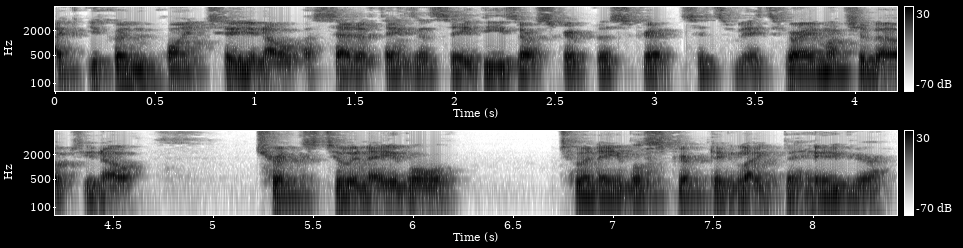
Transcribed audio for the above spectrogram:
I, you couldn't point to, you know, a set of things and say these are scriptless scripts. It's, it's very much about, you know, tricks to enable, to enable scripting like behavior.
